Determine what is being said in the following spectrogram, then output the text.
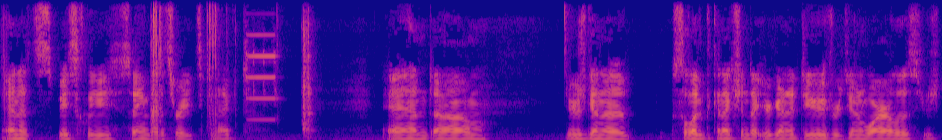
and it's basically saying that it's ready to connect. And um, you're just gonna select the connection that you're to do. If you're doing wireless, you're just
